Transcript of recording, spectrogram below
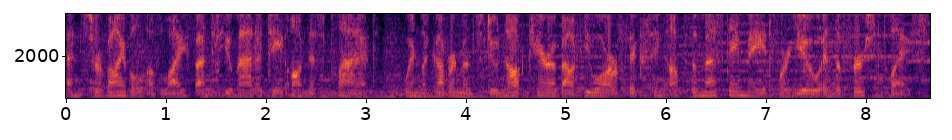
and survival of life and humanity on this planet, when the governments do not care about you or fixing up the mess they made for you in the first place.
